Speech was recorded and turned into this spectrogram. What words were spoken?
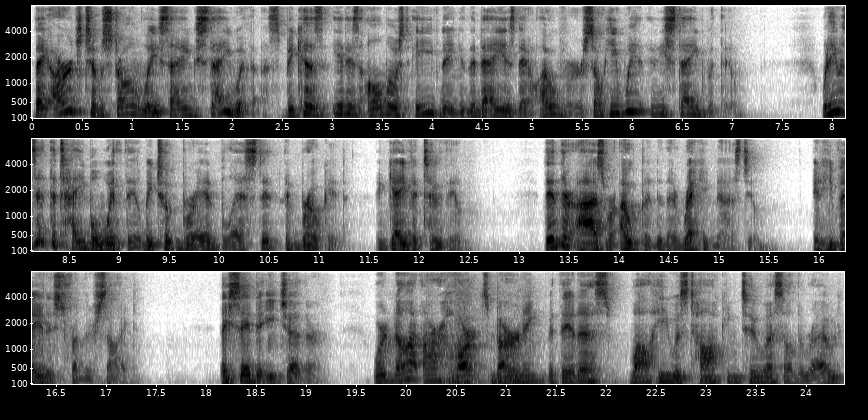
they urged him strongly, saying, Stay with us, because it is almost evening and the day is now over. So he went and he stayed with them. When he was at the table with them, he took bread, blessed it, and broke it, and gave it to them. Then their eyes were opened, and they recognized him, and he vanished from their sight. They said to each other, were not our hearts burning within us while he was talking to us on the road?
